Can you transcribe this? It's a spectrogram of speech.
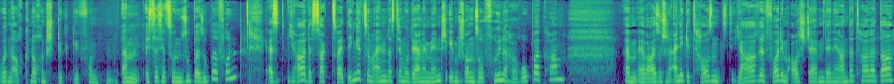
wurden auch Knochenstücke gefunden. Ähm, ist das jetzt so ein super, super Fund? Also ja, das sagt zwei Dinge. Zum einen, dass der moderne Mensch eben schon so früh nach Europa kam ähm, er war also schon einige tausend Jahre vor dem Aussterben der Neandertaler da.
